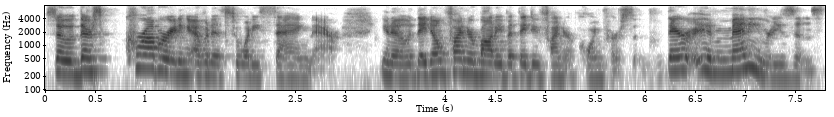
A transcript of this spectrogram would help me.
So there's corroborating evidence to what he's saying there. You know, they don't find her body, but they do find her coin purse. There are many reasons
